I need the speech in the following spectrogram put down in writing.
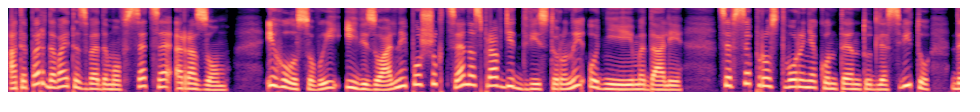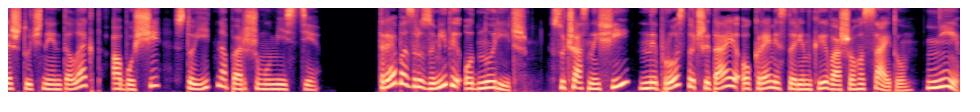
А тепер давайте зведемо все це разом. І голосовий, і візуальний пошук це насправді дві сторони однієї медалі. Це все про створення контенту для світу, де штучний інтелект або щі стоїть на першому місці. Треба зрозуміти одну річ. Сучасний ШІ не просто читає окремі сторінки вашого сайту. Ні.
